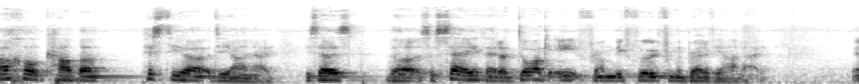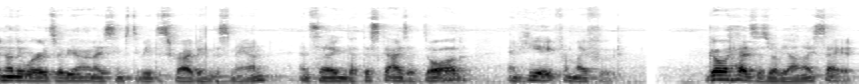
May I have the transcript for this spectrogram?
Achol kalba pistia dianai." He says, the, say that a dog ate from the food from the bread of Yanai. In other words, Rabbi Yanai seems to be describing this man and saying that this guy's a dog and he ate from my food. Go ahead, says Rabbi Yanai, say it.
